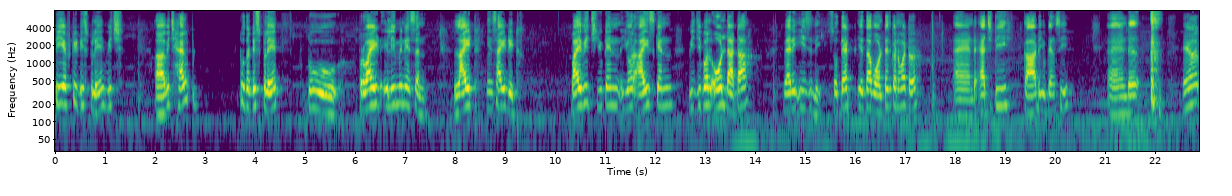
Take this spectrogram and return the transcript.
TFT display which uh, which help to the display to provide illumination light inside it by which you can your eyes can visible all data very easily. So that is the voltage converter and HT card you can see. And uh, here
